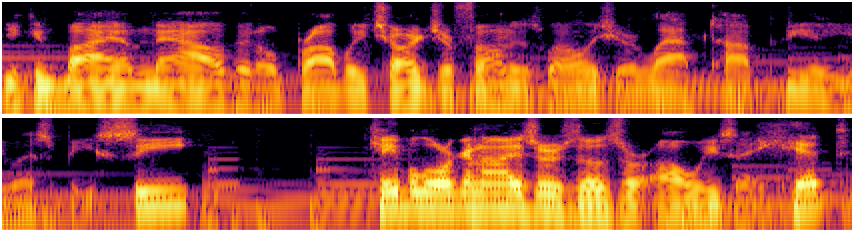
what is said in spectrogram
You can buy them now that'll probably charge your phone as well as your laptop via USB C. Cable organizers, those are always a hit.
